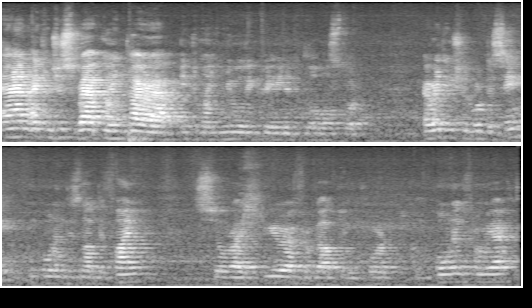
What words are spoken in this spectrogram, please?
And I can just wrap my entire app into my newly created global store. Everything should work the same. Component is not defined. So right here, I forgot to import component from React.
